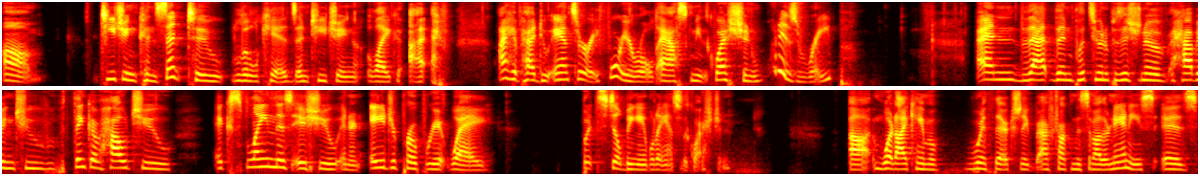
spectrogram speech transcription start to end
um, teaching consent to little kids and teaching like I, I have had to answer a four year old ask me the question, What is rape? And that then puts you in a position of having to think of how to explain this issue in an age appropriate way, but still being able to answer the question. Uh, what I came up with actually after talking to some other nannies is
